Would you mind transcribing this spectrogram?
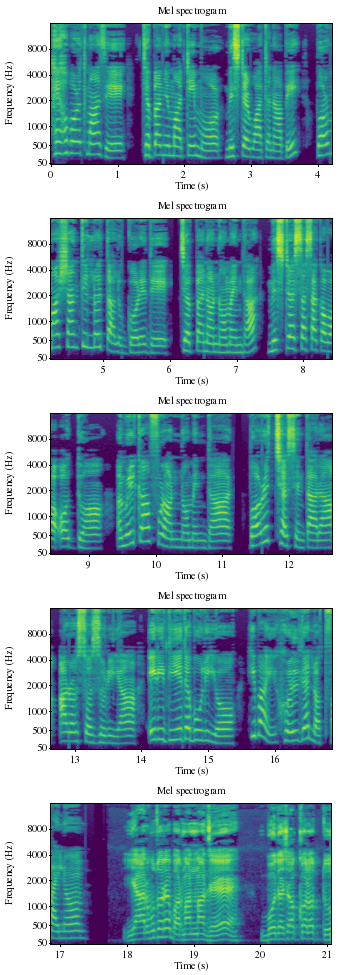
He hoborot maze Japan Myanmar Timor Mr. Watanabe বর্মা শান্তির তালুক গড়ে দে জাপানৰ নমেন্দা মিষ্টাৰ সাসাকাৱা অদ্ৱা আমেৰিকা ফুৰান নমেন্দাৰ বৰিচ্ছা চিন্তাৰা আৰু সজুৰিয়া এৰি দিয়ে দে বুলিও হিবাই হল দে লতফাইলম ইয়ার ভিতরে বর্মান মাঝে বৈদেশ অকলতো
